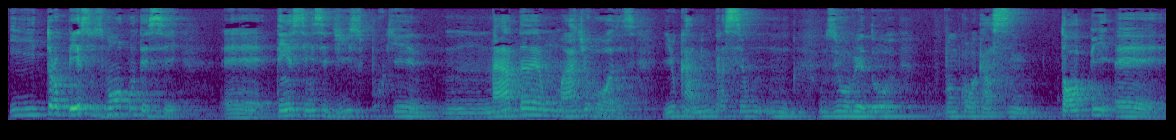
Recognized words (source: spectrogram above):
E tropeços vão acontecer. É, tenha ciência disso, porque nada é um mar de rosas. E o caminho para ser um, um, um, desenvolvedor, vamos colocar assim, top, é,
